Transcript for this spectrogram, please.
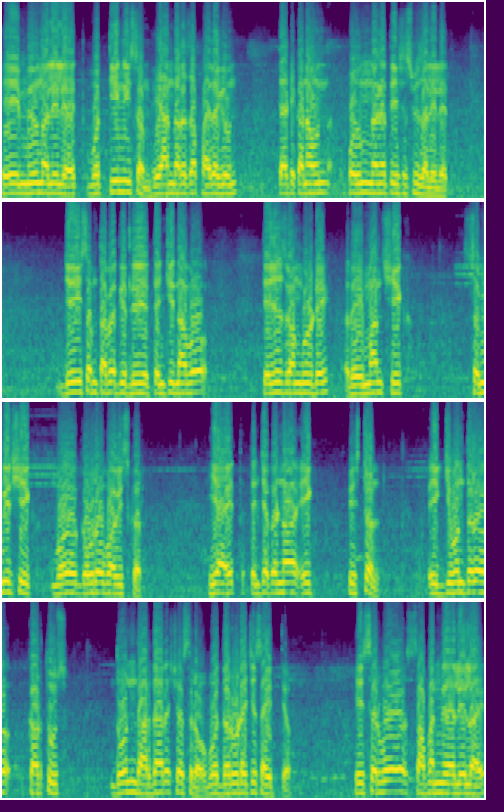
हे मिळून आलेले आहेत व तीन इसम हे अंधाराचा फायदा घेऊन त्या ठिकाणाहून पळून जाण्यात यशस्वी झालेले आहेत. जे इसम ताब्यात घेतलेले आहेत त्यांची नावं तेजस गांगुर्डे रेहमान शेख समीर शेख व गौरव बाविस्कर हे आहेत त्यांच्याकडनं एक पिस्टल एक जिवंत कारतूस दोन धारदार शस्त्र व दरोड्याचे साहित्य. हे सर्व सामान मिळालेलं आहे.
